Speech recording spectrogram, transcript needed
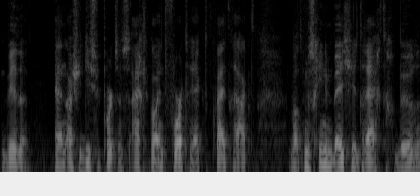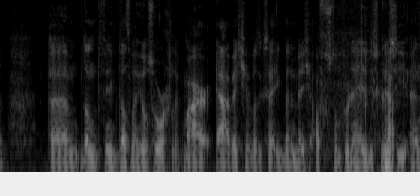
willen. En als je die supporters eigenlijk al in het voortraject kwijtraakt, wat misschien een beetje dreigt te gebeuren, ehm, dan vind ik dat wel heel zorgelijk. Maar ja, weet je wat ik zei, ik ben een beetje afgestomd door de hele discussie. En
